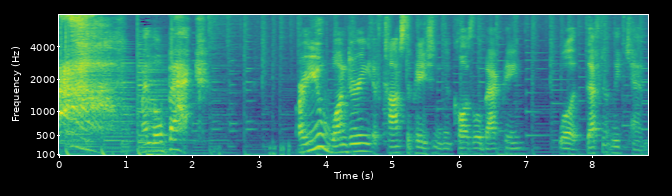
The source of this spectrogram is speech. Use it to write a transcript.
ah, my low back. Are you wondering if constipation can cause low back pain? Well, it definitely can.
